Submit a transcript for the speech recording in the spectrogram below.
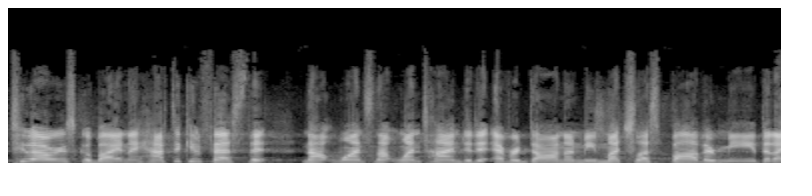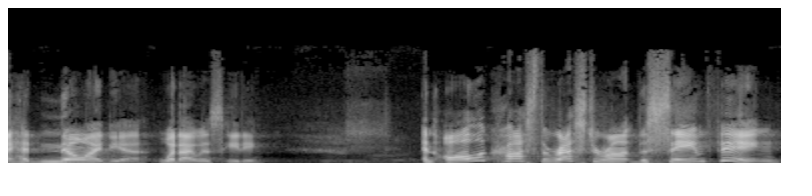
two hours go by, and I have to confess that not once, not one time did it ever dawn on me, much less bother me, that I had no idea what I was eating. And all across the restaurant, the same thing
